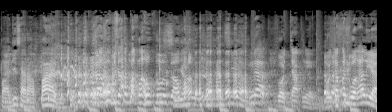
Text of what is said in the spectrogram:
pagi sarapan Enggak, gua bisa tebak lauk lu tuh apa. siang makan siang Enggak, gocap nih. Gocap kan dua kali ya.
